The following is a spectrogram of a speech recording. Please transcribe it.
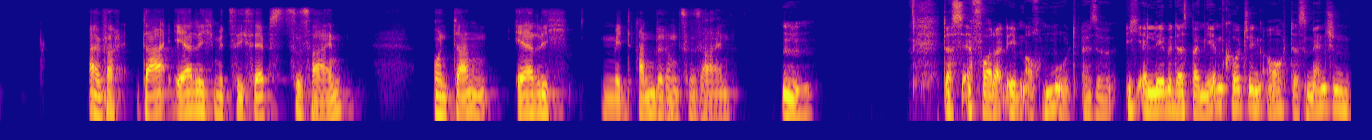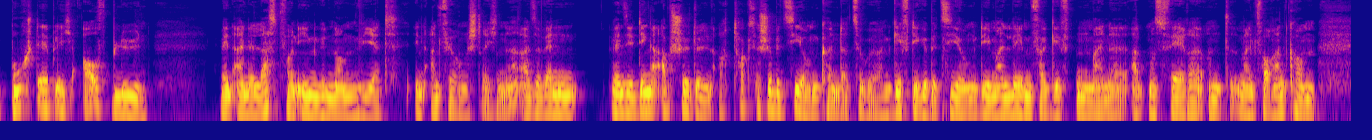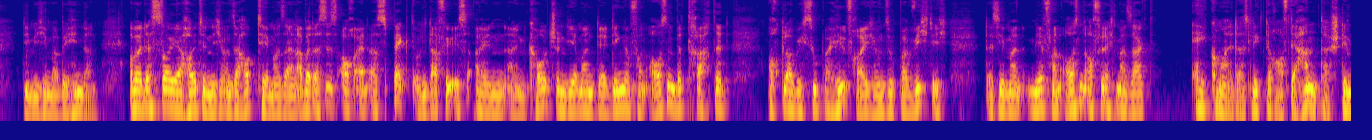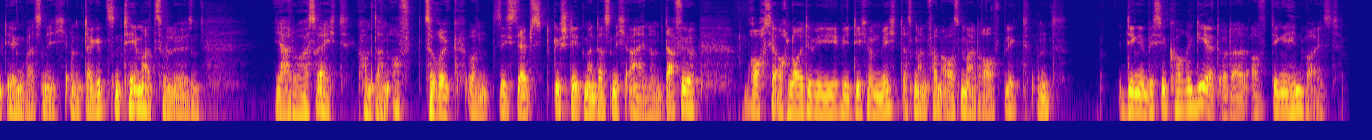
Einfach da ehrlich mit sich selbst zu sein und dann ehrlich mit anderen zu sein. Mhm. Das erfordert eben auch Mut. Also ich erlebe das bei mir im Coaching auch, dass Menschen buchstäblich aufblühen, wenn eine Last von ihnen genommen wird, in Anführungsstrichen. Ne? Also wenn, wenn sie Dinge abschütteln, auch toxische Beziehungen können dazugehören, giftige Beziehungen, die mein Leben vergiften, meine Atmosphäre und mein Vorankommen die mich immer behindern. Aber das soll ja heute nicht unser Hauptthema sein. Aber das ist auch ein Aspekt und dafür ist ein, ein Coach und jemand, der Dinge von außen betrachtet, auch, glaube ich, super hilfreich und super wichtig, dass jemand mir von außen auch vielleicht mal sagt, ey, guck mal, das liegt doch auf der Hand, da stimmt irgendwas nicht und da gibt's ein Thema zu lösen. Ja, du hast recht, kommt dann oft zurück und sich selbst gesteht man das nicht ein. Und dafür brauchst ja auch Leute wie, wie dich und mich, dass man von außen mal draufblickt und Dinge ein bisschen korrigiert oder auf Dinge hinweist.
